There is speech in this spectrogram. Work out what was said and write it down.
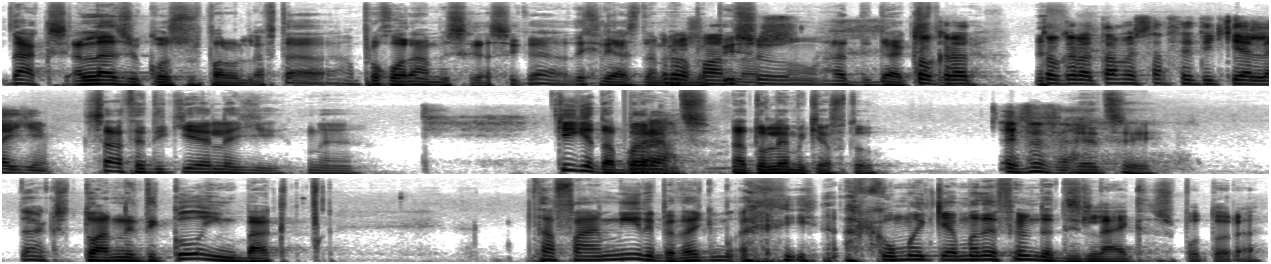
Εντάξει, αλλάζει ο κόσμος παρόλα αυτά. Προχωράμε σιγά σιγά. Δεν χρειάζεται να μείνουμε πίσω. Άντε, εντάξει, το, κρα... το κρατάμε σαν θετική αλλαγή. Σαν θετική αλλαγή, ναι. Και για τα brands, να το λέμε και αυτό. Ε, βέβαια. Έτσι. Εντάξει, το αρνητικό impact θα φανεί, ρε παιδάκι μου, ακόμα και άμα δεν φέρνουν τα dislike, θα σου πω τώρα.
